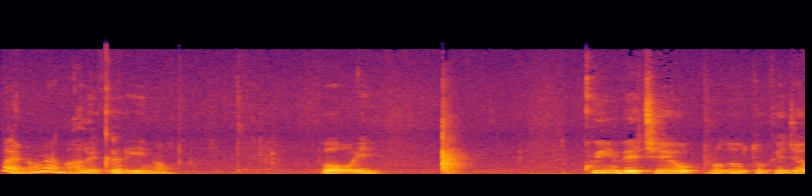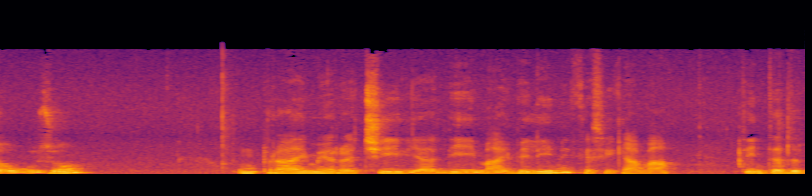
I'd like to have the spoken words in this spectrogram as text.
beh non è male carino. Poi qui invece ho prodotto che già uso un primer ciglia di Maybelline che si chiama Tinted.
